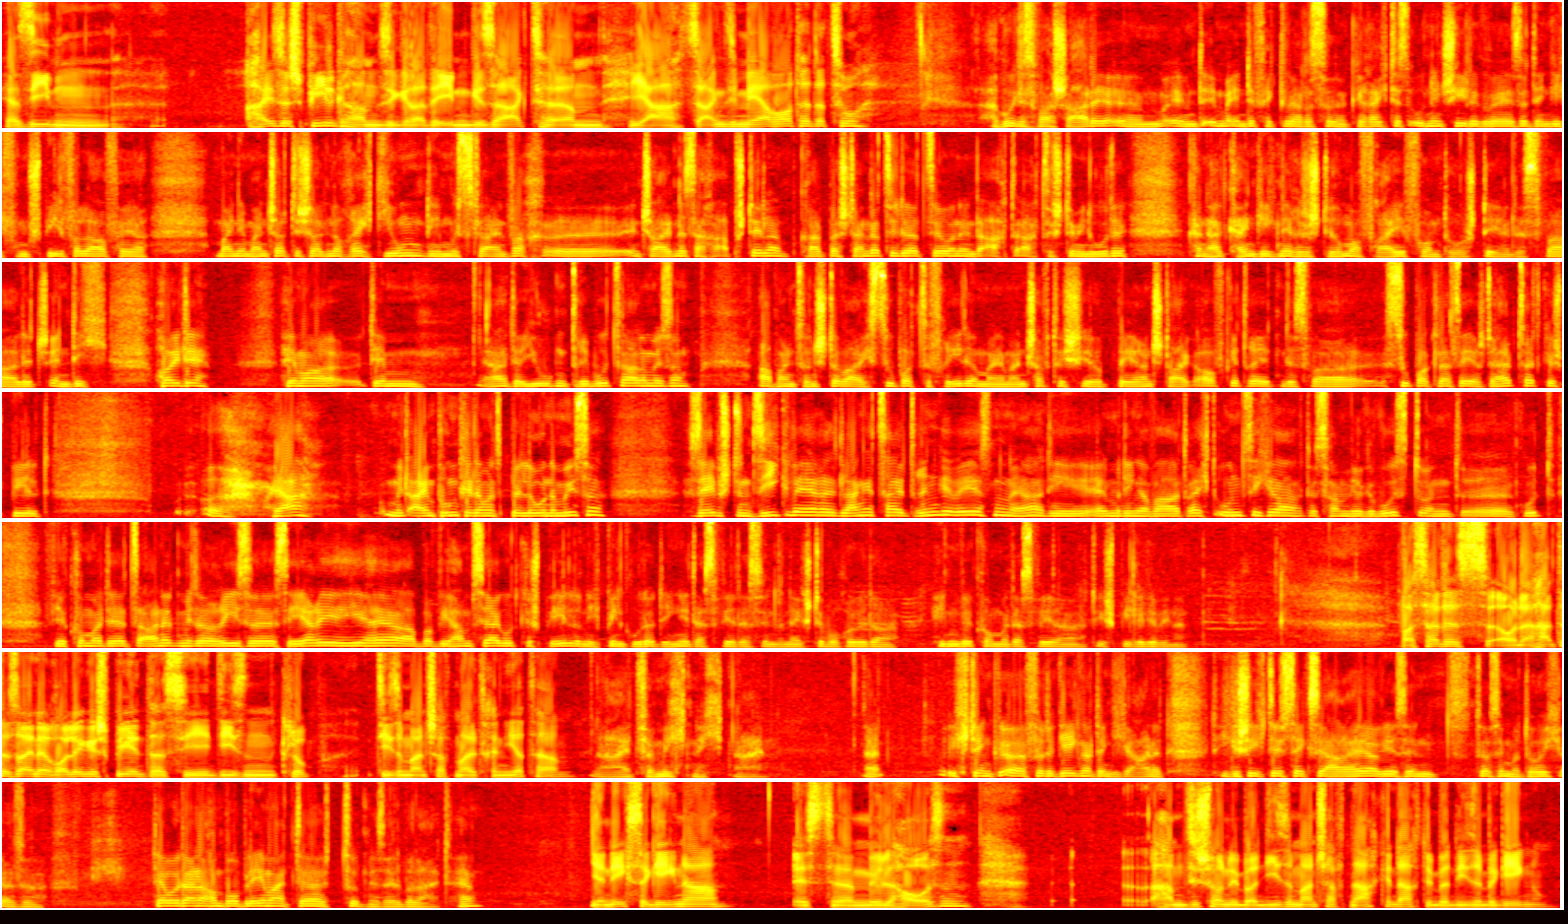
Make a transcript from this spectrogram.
Herr Sieben, heißes Spiel haben Sie gerade eben gesagt. Ähm, ja, sagen Sie mehr Worte dazu? Ja gut, es war schade. Ähm, Im Endeffekt wäre das ein gerechtes Unentschieden gewesen, denke ich, vom Spielverlauf her. Meine Mannschaft ist halt noch recht jung, die musste einfach äh, entscheidende Sachen abstellen. Gerade bei Standardsituationen in der 88. Minute kann halt kein gegnerischer Stürmer frei vorm Tor stehen. Das war letztendlich heute haben wir dem ja, der Jugend Tribut zahlen müssen. Aber ansonsten war ich super zufrieden. Meine Mannschaft ist hier bärenstark aufgetreten. Das war super klasse erste Halbzeit gespielt. Äh, ja, mit einem Punkt hätten wir uns belohnen müssen. Selbst ein Sieg wäre lange Zeit drin gewesen. Ja, die Elmerdinger war recht unsicher, das haben wir gewusst. Und äh, gut, wir kommen jetzt auch nicht mit einer riesen Serie hierher, aber wir haben sehr gut gespielt und ich bin guter Dinge, dass wir das in der nächsten Woche wieder hinbekommen, dass wir die Spiele gewinnen. Was hat es oder hat es eine Rolle gespielt, dass Sie diesen Club, diese Mannschaft mal trainiert haben? Nein, für mich nicht, nein. nein. Ich denke, äh, für den Gegner denke ich auch nicht. Die Geschichte ist sechs Jahre her, wir sind, da sind wir durch. Also der, wo da noch ein Problem hat, der tut mir selber leid. Ja? Ihr nächster Gegner ist äh, Mühlhausen. Haben Sie schon über diese Mannschaft nachgedacht, über diese Begegnung?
